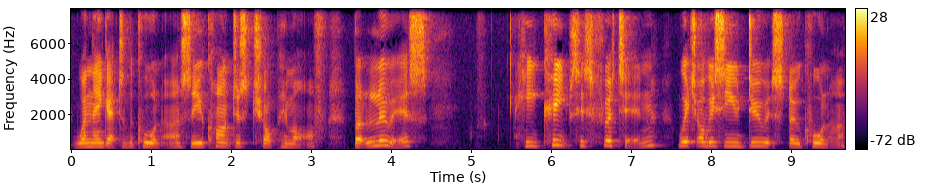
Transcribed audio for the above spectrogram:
when they get to the corner, so you can't just chop him off. But Lewis, he keeps his foot in, which obviously you do at Stowe Corner,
